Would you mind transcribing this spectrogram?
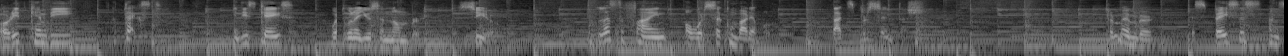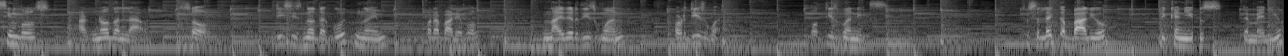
or it can be a text. In this case, we're going to use a number, 0. Let's define our second variable, tax percentage. Remember, spaces and symbols are not allowed, so this is not a good name for a variable, neither this one or this one, but this one is. To select a value, you can use the menu,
